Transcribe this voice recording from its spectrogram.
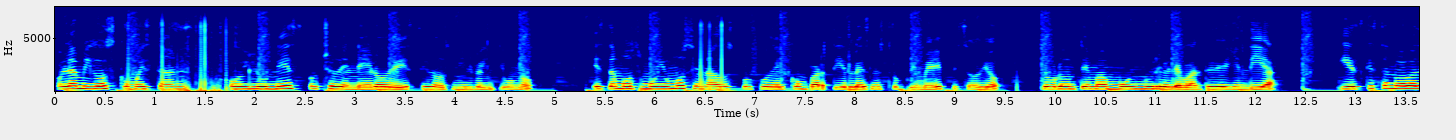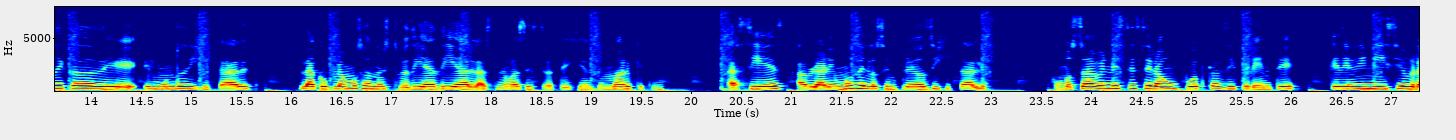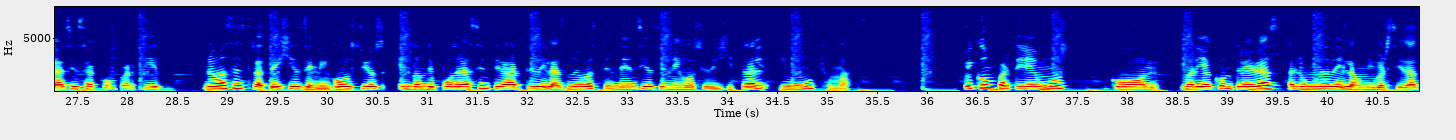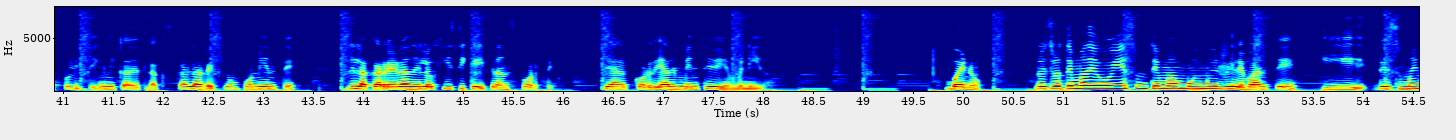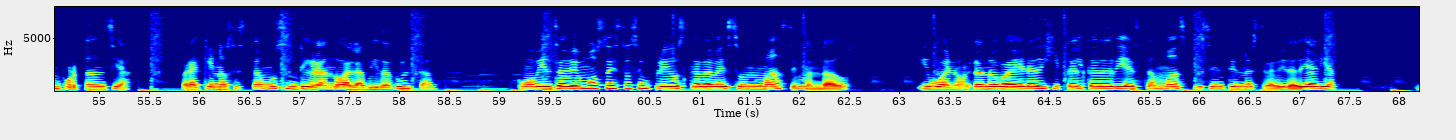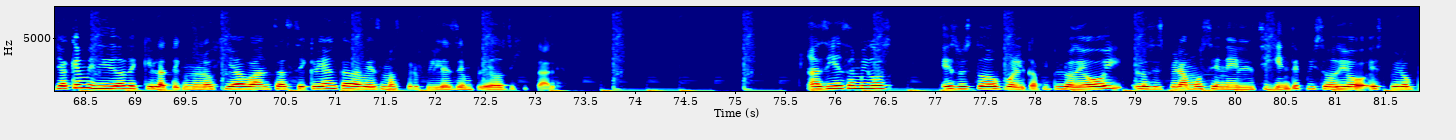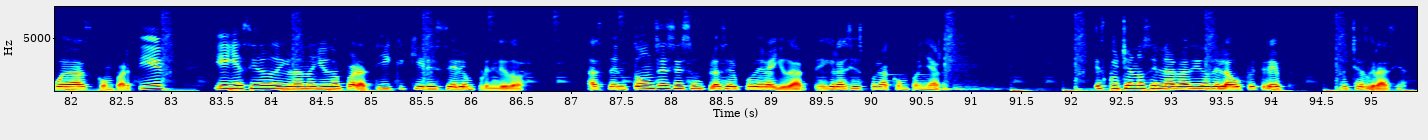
Hola amigos, ¿cómo están? Hoy lunes 8 de enero de este 2021 estamos muy emocionados por poder compartirles nuestro primer episodio sobre un tema muy muy relevante de hoy en día y es que esta nueva década del mundo digital la acoplamos a nuestro día a día a las nuevas estrategias de marketing. Así es, hablaremos de los empleos digitales. Como saben, este será un podcast diferente que dio inicio gracias a compartir nuevas estrategias de negocios en donde podrás enterarte de las nuevas tendencias de negocio digital y mucho más. Hoy compartiremos con María Contreras, alumna de la Universidad Politécnica de Tlaxcala, región poniente, de la carrera de Logística y Transporte. Sean cordialmente bienvenidos. Bueno, nuestro tema de hoy es un tema muy muy relevante y de suma importancia para quienes nos estamos integrando a la vida adulta. Como bien sabemos, estos empleos cada vez son más demandados. Y bueno, la nueva era digital cada día está más presente en nuestra vida diaria, ya que a medida de que la tecnología avanza se crean cada vez más perfiles de empleos digitales. Así es amigos, eso es todo por el capítulo de hoy. Los esperamos en el siguiente episodio. Espero puedas compartir y haya sido de gran ayuda para ti que quieres ser emprendedor. Hasta entonces es un placer poder ayudarte. Gracias por acompañarme. Escúchanos en la radio de la UPTREP. Muchas gracias.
